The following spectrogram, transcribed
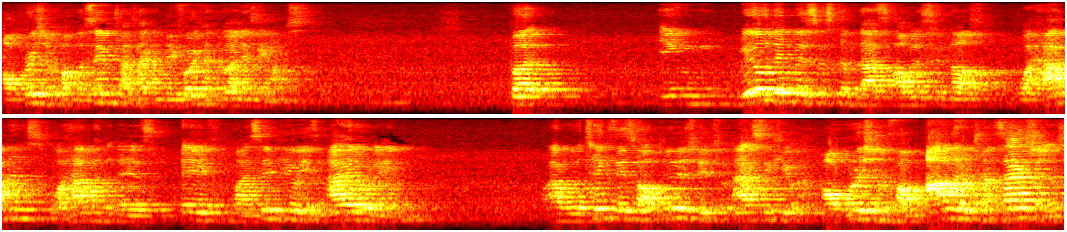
operation from the same transaction before you can do anything else. But in real database system, that's obviously not what happens. What happens is if my CPU is idling, I will take this opportunity to execute operation from other transactions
